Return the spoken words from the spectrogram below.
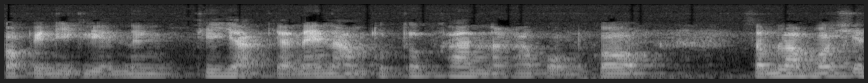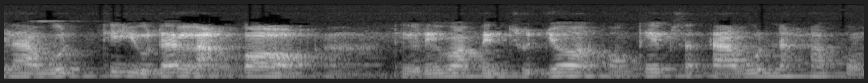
ก็เป็นอีกเหรียญหนึ่งที่อยากจะแนะนำทุกๆท่านนะครับ ผมก็สำหรับวชิราวุธที่อยู่ด้านหลังก็ถือได้ว่าเป็นสุดยอดของเทพสตาวุธนะครับ ผม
